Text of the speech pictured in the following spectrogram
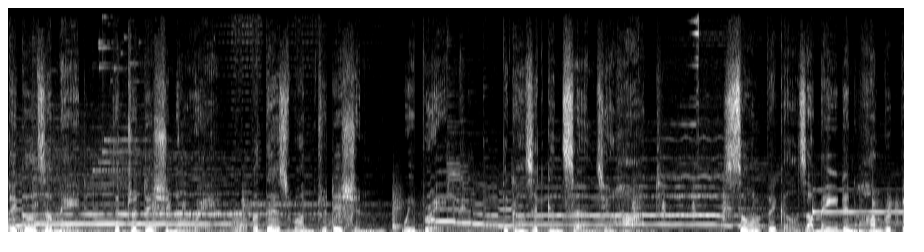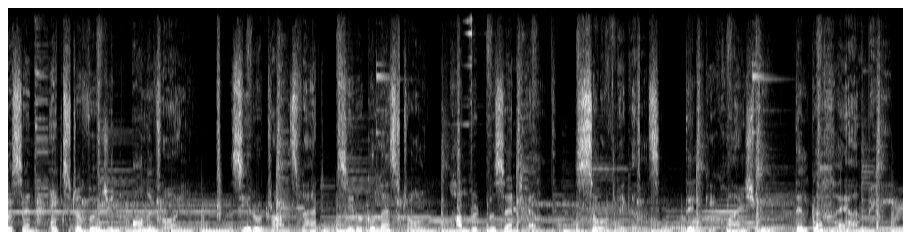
pickles are made the traditional way. But there's one tradition we break because it concerns your heart. Soul pickles are made in 100% extra virgin olive oil. Zero trans fat, zero cholesterol, 100% health. Soul pickles. dil ki ख्वाहिश bhi, dil ka khayal bhi.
